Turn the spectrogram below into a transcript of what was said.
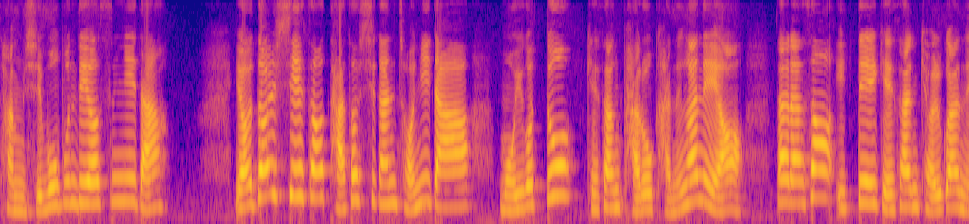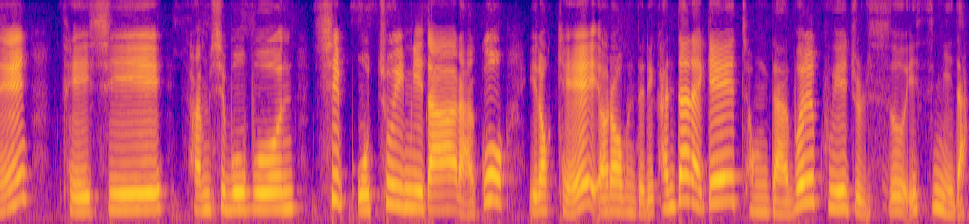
35분 되었습니다. 8시에서 5시간 전이다. 뭐 이것도 계산 바로 가능하네요. 따라서 이때의 계산 결과는 3시 35분 15초입니다. 라고 이렇게 여러분들이 간단하게 정답을 구해줄 수 있습니다.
